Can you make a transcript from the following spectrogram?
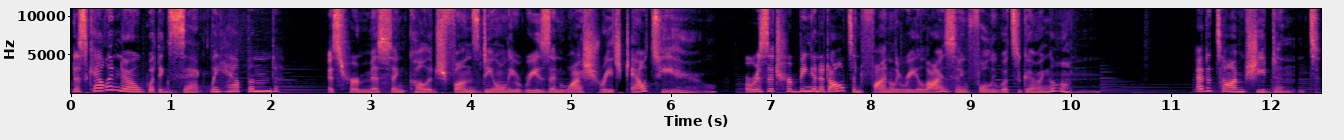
Does Kelly know what exactly happened? Is her missing college funds the only reason why she reached out to you? Or is it her being an adult and finally realizing fully what's going on? At the time, she didn't.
